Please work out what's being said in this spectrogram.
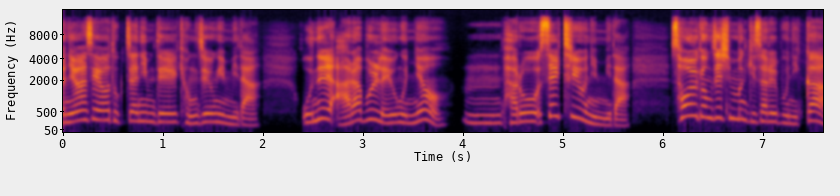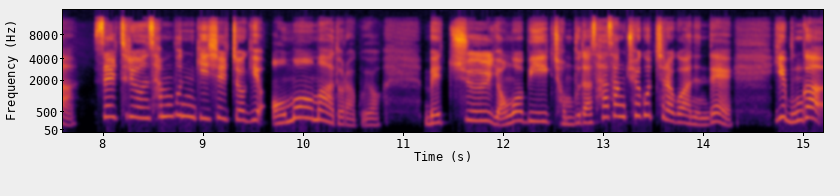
안녕하세요, 독자님들 경제용입니다. 오늘 알아볼 내용은요, 음, 바로 셀트리온입니다. 서울경제신문 기사를 보니까 셀트리온 3분기 실적이 어마어마하더라고요. 매출, 영업이익 전부 다 사상 최고치라고 하는데 이게 뭔가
